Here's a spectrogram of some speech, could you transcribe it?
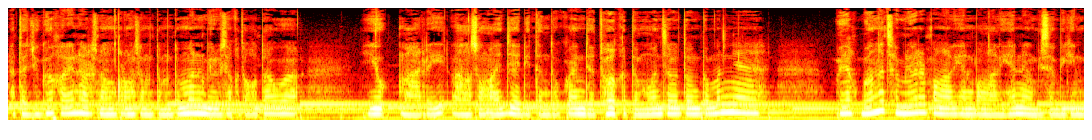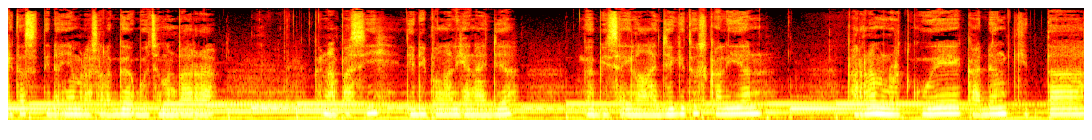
Atau juga kalian harus nongkrong sama teman-teman biar bisa ketawa-ketawa. Yuk, mari langsung aja ditentukan jadwal ketemuan sama temen-temennya. Banyak banget sebenarnya pengalihan-pengalihan yang bisa bikin kita setidaknya merasa lega buat sementara. Kenapa sih jadi pengalihan aja? Gak bisa hilang aja gitu sekalian. Karena menurut gue kadang kita,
